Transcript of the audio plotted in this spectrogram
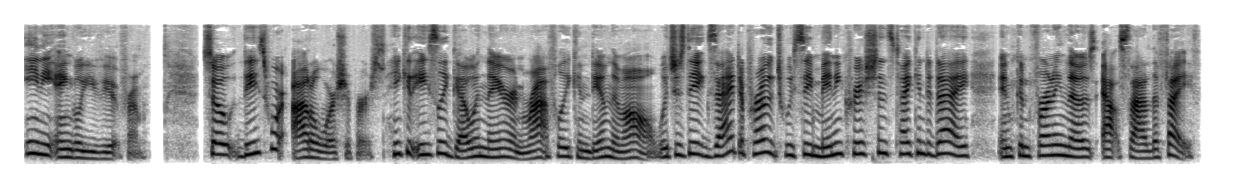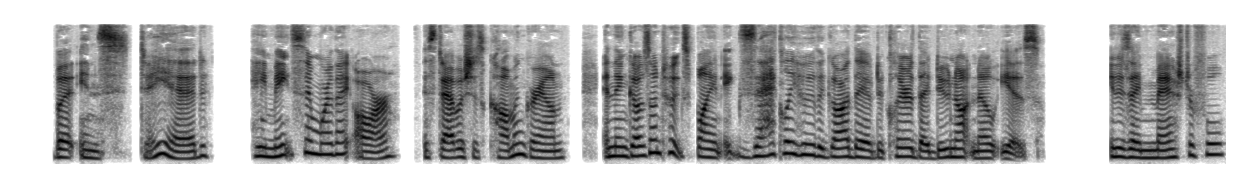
any angle you view it from. So these were idol worshippers. He could easily go in there and rightfully condemn them all, which is the exact approach we see many Christians taking today in confronting those outside of the faith. But instead, he meets them where they are establishes common ground, and then goes on to explain exactly who the God they have declared they do not know is. It is a masterful,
